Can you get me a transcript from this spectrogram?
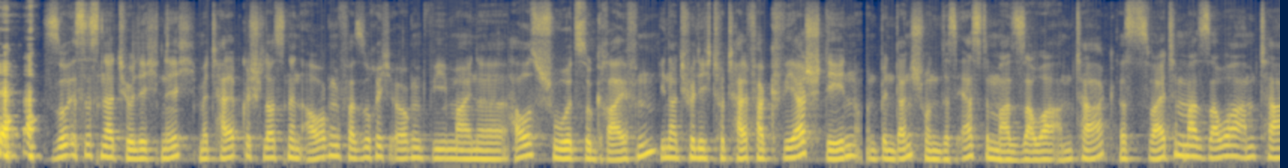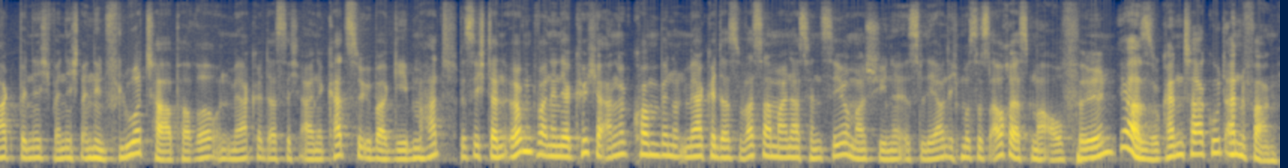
ja. So ist es natürlich nicht. Mit halb geschlossenen Augen versuche ich irgendwie meine Hausschuhe zu greifen, die natürlich total verquer stehen und bin dann schon das erste Mal sauer am Tag. Das zweite Mal sauer am Tag bin ich, wenn ich in den Flur tapere und merke, dass sich eine Katze übergeben hat, bis ich dann irgendwann in der Küche angekommen bin und merke, das Wasser meiner Senseo-Maschine ist leer und ich muss es auch erstmal auffüllen. Ja, so kann ein Tag gut anfangen.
